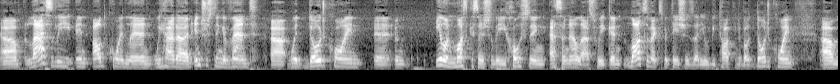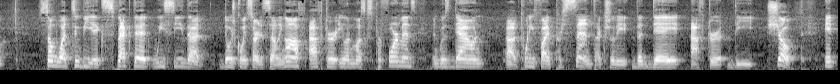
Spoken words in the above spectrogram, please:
Um, lastly, in altcoin land, we had an interesting event uh, with Dogecoin and, and Elon Musk essentially hosting SNL last week, and lots of expectations that he would be talking about Dogecoin. Um, somewhat to be expected, we see that Dogecoin started selling off after Elon Musk's performance and was down uh, 25% actually the day after the show. It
